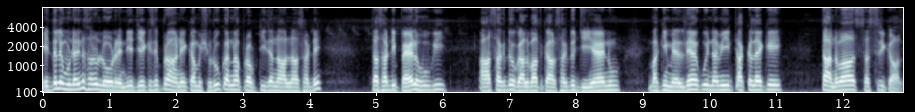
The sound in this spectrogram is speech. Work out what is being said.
ਇਧਰਲੇ ਮੁੰਡਿਆਂ ਦੀ ਨਾ ਸਾਨੂੰ ਲੋੜ ਰਹਿੰਦੀ ਹੈ। ਜੇ ਕਿਸੇ ਭਰਾ ਨੇ ਕੰਮ ਸ਼ੁਰੂ ਕਰਨਾ ਪ੍ਰਾਪਰਟੀ ਦਾ ਨਾਲ ਨਾਲ ਸਾਡੇ, ਤਾਂ ਸਾਡੀ ਪਹਿਲ ਹੋਊਗੀ। ਆ ਸਕਦੇ ਹੋ, ਗੱਲਬਾਤ ਕਰ ਸਕਦੇ ਹੋ, ਜੀ ਆਇਆਂ ਨੂੰ। ਬਾਕੀ ਮਿਲਦੇ ਆ ਕੋਈ ਨਵੀਂ ਟੱਕ ਲੈ ਕੇ। ਧੰਨਵਾਦ, ਸਤਿ ਸ੍ਰੀ ਅਕਾਲ।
